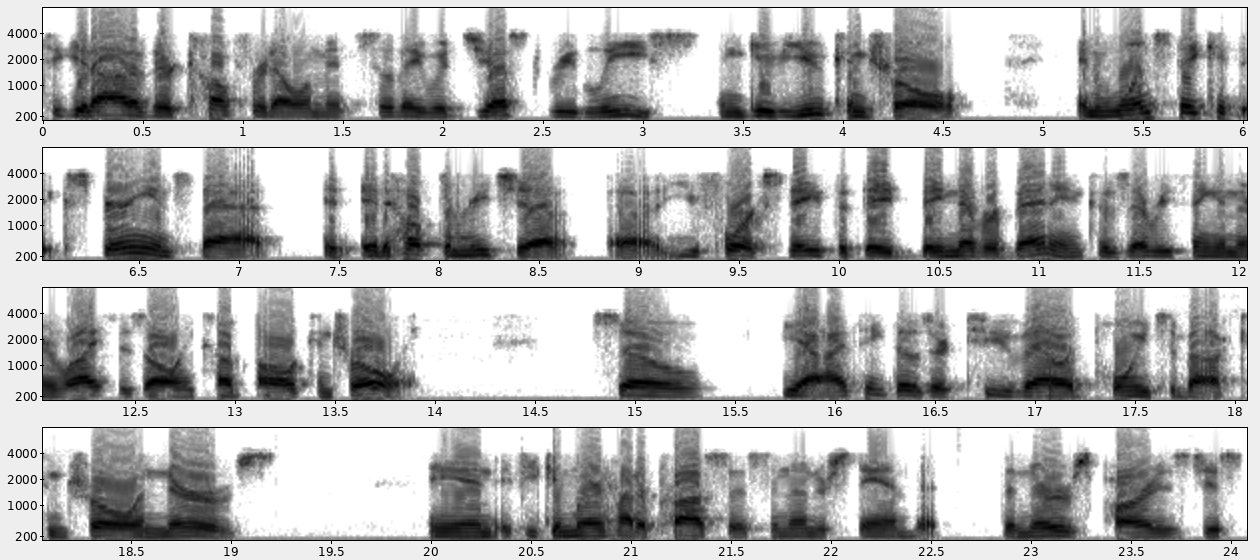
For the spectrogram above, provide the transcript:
to get out of their comfort element so they would just release and give you control. And once they could experience that, it, it helped them reach a, a euphoric state that they they never been in because everything in their life is all in, all controlling. So yeah, I think those are two valid points about control and nerves. And if you can learn how to process and understand that the nerves part is just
